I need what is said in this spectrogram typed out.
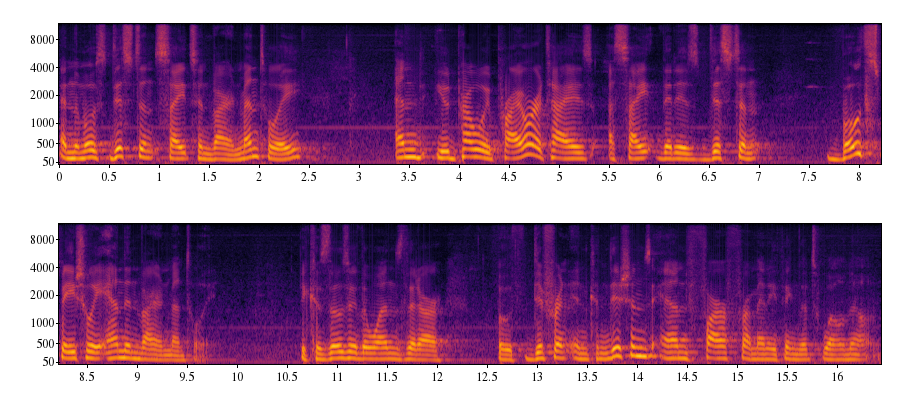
and the most distant sites environmentally and you'd probably prioritize a site that is distant both spatially and environmentally. Because those are the ones that are both different in conditions and far from anything that's well known.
